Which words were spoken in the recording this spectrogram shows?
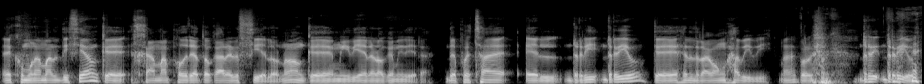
Es como una maldición que jamás podría tocar el cielo, ¿no? Aunque midiera lo que midiera. Después está el Ri- Ryu, que es el dragón Habibi, ¿vale? Porque, Ri- Ryu.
